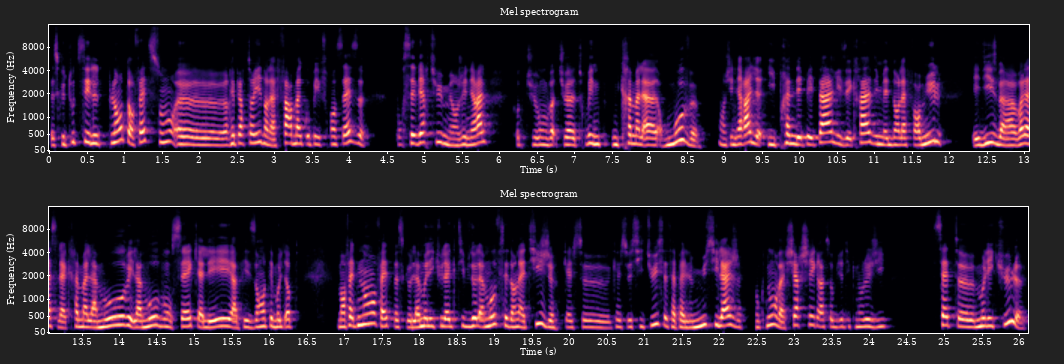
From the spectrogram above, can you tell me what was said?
Parce que toutes ces plantes en fait sont répertoriées dans la pharmacopée française pour ses vertus. Mais en général, quand tu, vas trouver une, une crème à la mauve, en général, ils prennent des pétales, ils écrasent, ils mettent dans la formule et disent bah voilà c'est la crème à la mauve et la mauve on sait qu'elle est apaisante émolliente mais en fait non en fait parce que la molécule active de la mauve c'est dans la tige qu'elle se qu'elle se situe ça s'appelle le mucilage. Donc nous on va chercher grâce aux biotechnologies cette euh, molécule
